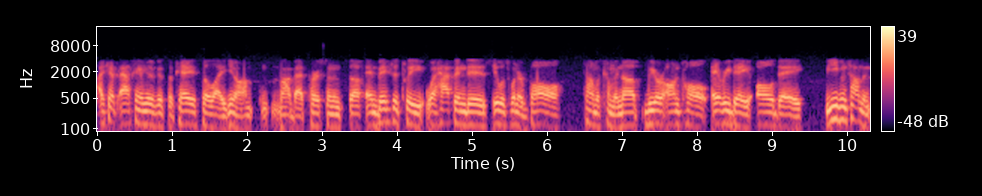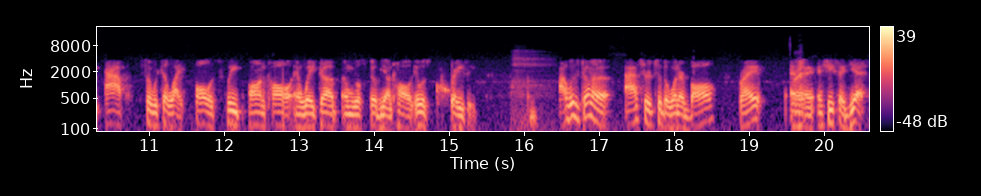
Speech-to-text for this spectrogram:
I kept asking him if it's okay. So, like, you know, I'm not a bad person and stuff. And basically, what happened is it was winter ball. Time was coming up. We were on call every day, all day. We even found an app so we could, like, fall asleep on call and wake up and we'll still be on call. It was crazy. I was going to ask her to the winter ball, right? And, Right. I, and she said yes.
